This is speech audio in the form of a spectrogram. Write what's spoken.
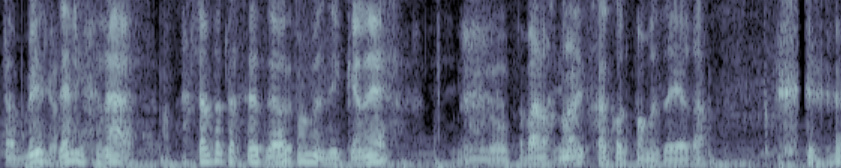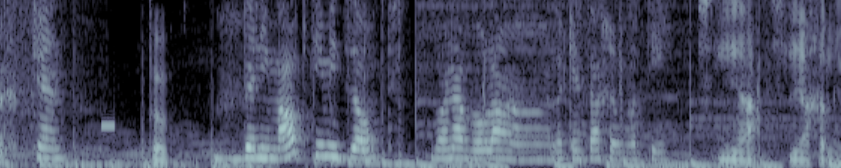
אתה מבין? זה נכנס. עכשיו אתה תעשה את זה עוד פעם וזה ייכנס. טוב. אבל אנחנו לא נצחק עוד פעם, אז זה יהיה רע. כן. טוב. בנימה אופטימית זאת, בואו נעבור לקטע החברתי. שנייה, שנייה חלי.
